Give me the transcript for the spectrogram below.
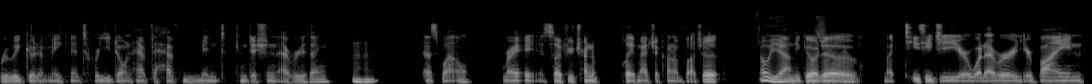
really good at making it to where you don't have to have mint condition everything mm-hmm. as well right? So if you're trying to play magic on a budget oh yeah and you go to like tcg or whatever and you're buying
